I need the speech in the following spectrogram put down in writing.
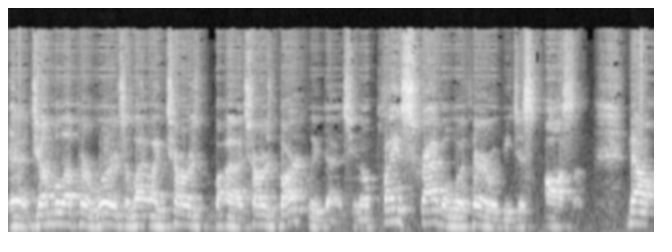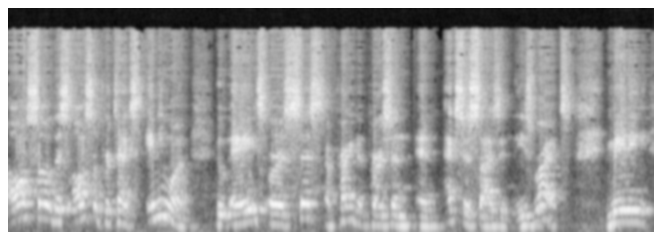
uh, jumble up her words a lot like Charles uh, Charles Barkley does. You know, playing Scrabble with her would be just awesome. Now, also, this also protects anyone who aids or assists a pregnant person in exercising these rights. Meaning,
